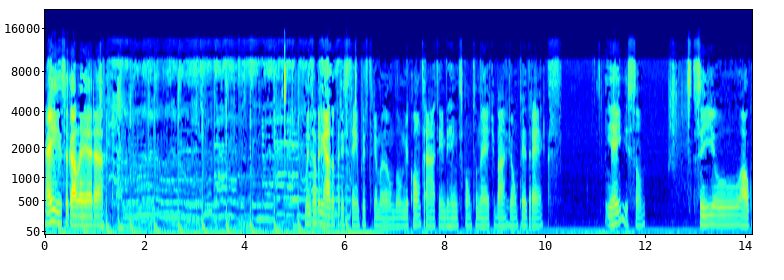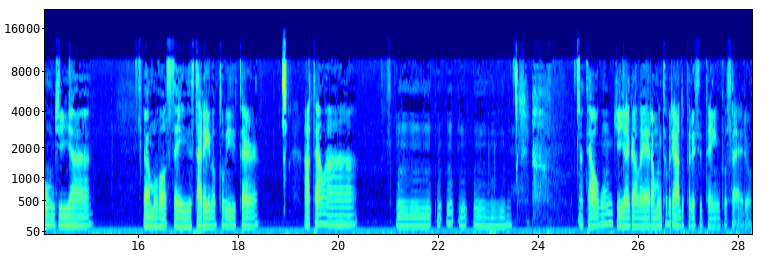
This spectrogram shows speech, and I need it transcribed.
É isso, galera. Muito obrigado por esse tempo streamando. Me contratem em behance.net João Pedrex. E é isso. Se eu algum dia amo vocês, estarei no Twitter. Até lá. Hum, hum, hum, hum, hum. Até algum dia, galera. Muito obrigado por esse tempo, sério.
